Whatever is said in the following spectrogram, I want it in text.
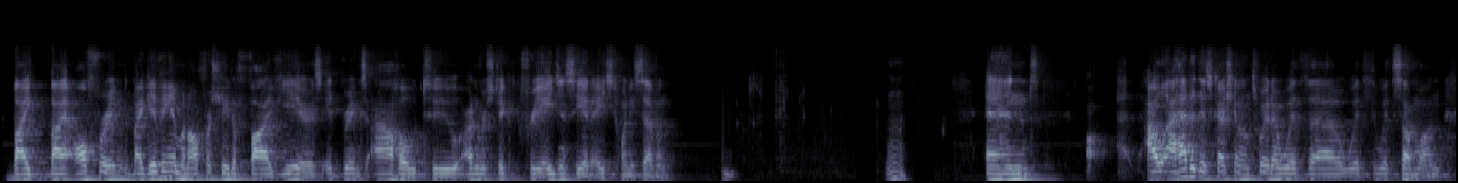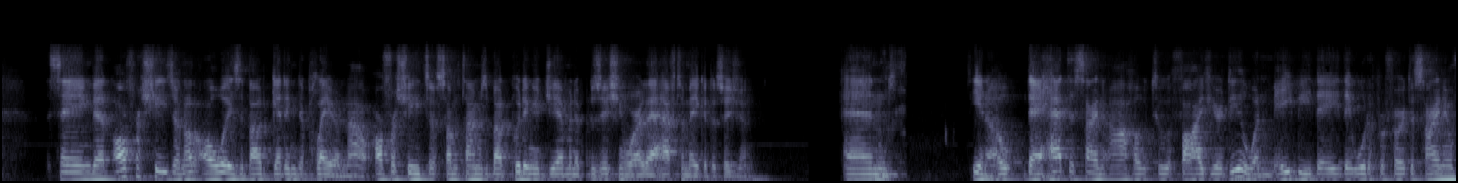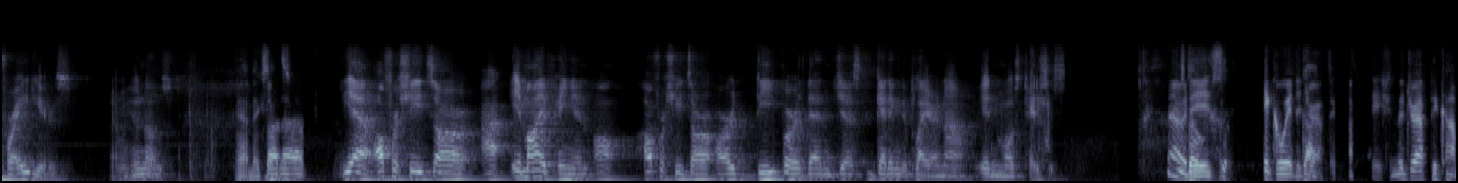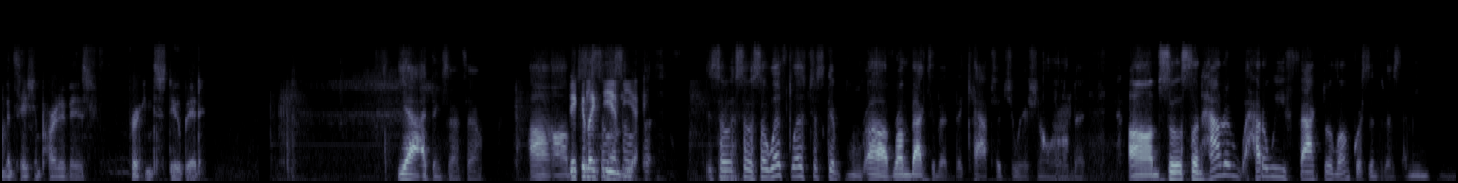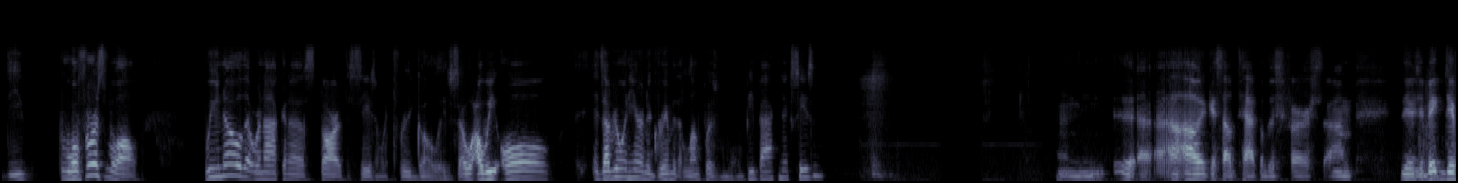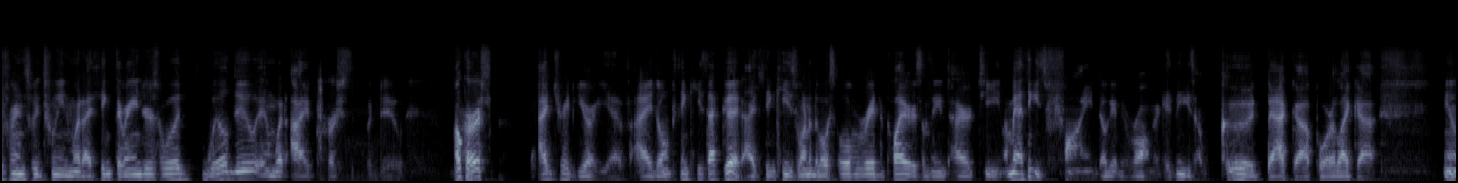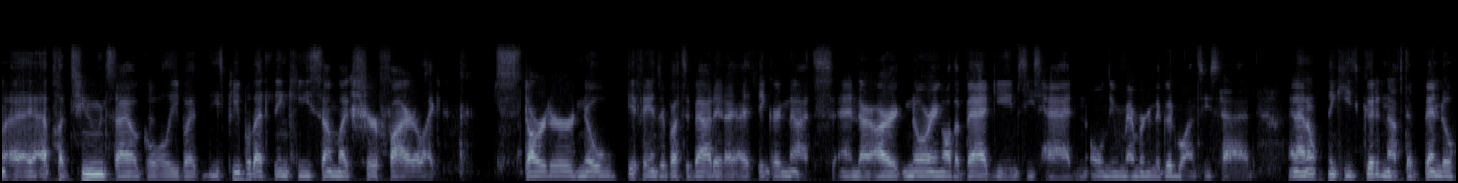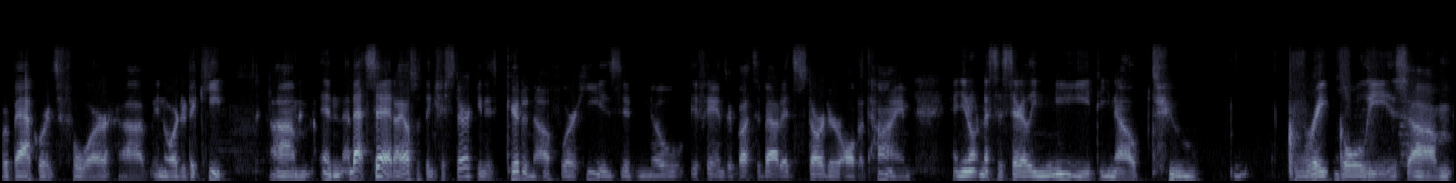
by by offering by giving him an offer sheet of five years it brings aho to unrestricted free agency at age 27 mm. and I, I had a discussion on Twitter with uh, with with someone saying that offer sheets are not always about getting the player now. Offer sheets are sometimes about putting a GM in a position where they have to make a decision. And you know, they had to sign Aho to a five-year deal when maybe they they would have preferred to sign him for eight years. I mean, who knows? Yeah, it makes but, sense. Uh, yeah, offer sheets are, in my opinion, offer sheets are are deeper than just getting the player now in most cases. Nowadays, so, take away the draft pick compensation. The draft pick compensation part of it is freaking stupid. Yeah, I think so too. Um, Make it like so, the NBA. So, so, so let's let's just get uh, run back to the, the cap situation a little bit. Um, so, so how do how do we factor Lundqvist into this? I mean, you, well, first of all, we know that we're not going to start the season with three goalies. So, are we all? Is everyone here in agreement that Lundqvist won't be back next season? And uh, I guess I'll tackle this first. Um, there's a big difference between what I think the Rangers would will do and what I personally would do. Okay. First, I'd trade Georgiev. I don't think he's that good. I think he's one of the most overrated players on the entire team. I mean, I think he's fine. Don't get me wrong. Like, I think he's a good backup or like a, you know, a, a platoon style goalie. But these people that think he's some like surefire, like starter, no if ands, or buts about it, I, I think are nuts and are, are, ignoring all the bad games he's had and only remembering the good ones he's had. And I don't think he's good enough to bend over backwards for uh, in order to keep. Um, and that said, I also think Shesterkin is good enough where he is no if ands, or buts about it starter all the time. And you don't necessarily need, you know, two great goalies. Um,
